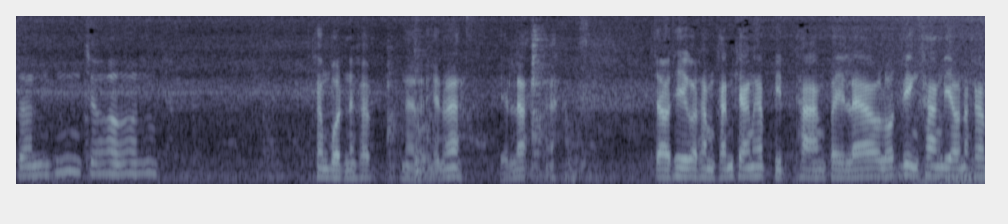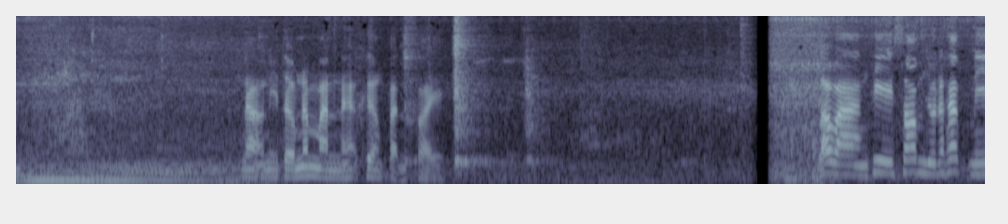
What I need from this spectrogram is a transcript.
สัญจร ข้างบนนะครับนั่นแหละเห็นไหมเห็นแล้วเจ้าที่ก็ทำขันแข็งนะครับ ปิดทางไปแล้วรถวิ่งข้างเดียวนะครับน่านี่เติมน้ำมันนะฮะเครื่องปั่นไฟ ระหว่างที่ซ่อมอยู่นะครับ มี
